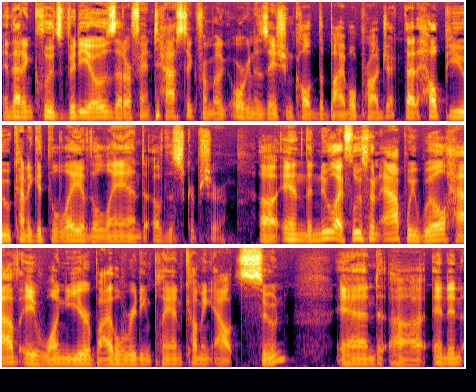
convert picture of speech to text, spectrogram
and that includes videos that are fantastic from an organization called the Bible Project that help you kind of get the lay of the land of the Scripture. Uh, in the New Life Lutheran app, we will have a one year Bible reading plan coming out soon. And, uh, and in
